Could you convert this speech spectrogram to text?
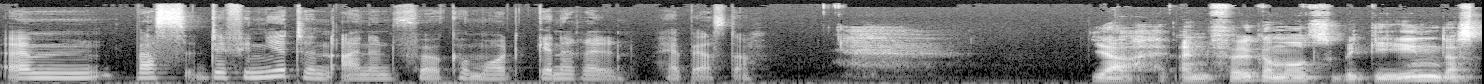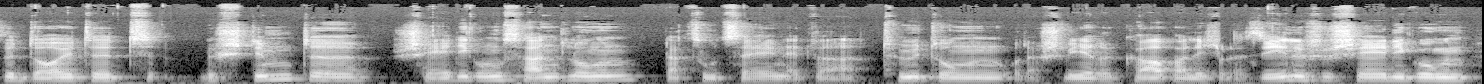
Ähm, was definiert denn einen Völkermord generell, Herr Berster? Ja, einen Völkermord zu begehen, das bedeutet bestimmte Schädigungshandlungen, dazu zählen etwa Tötungen oder schwere körperliche oder seelische Schädigungen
